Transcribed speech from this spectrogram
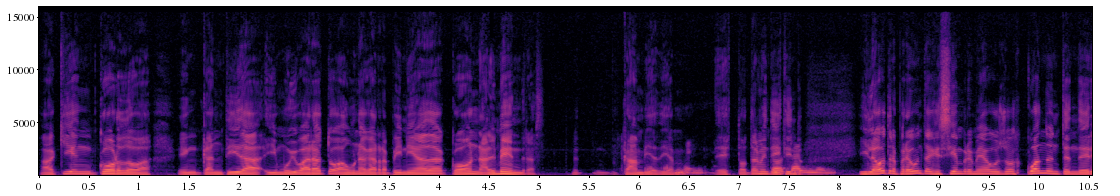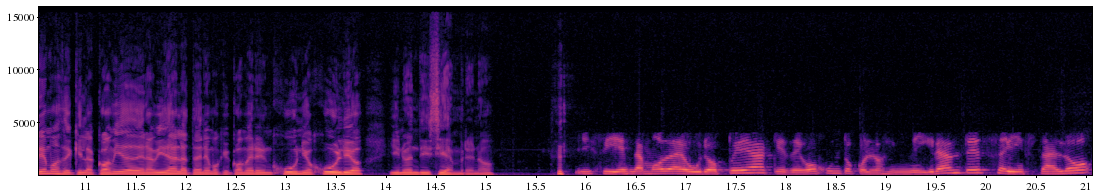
aquí en Córdoba en cantidad y muy barato, a una garrapiñada con almendras. Cambia, digamos. Es totalmente distinto. Y la otra pregunta que siempre me hago yo es cuándo entenderemos de que la comida de Navidad la tenemos que comer en junio, julio y no en diciembre, ¿no? Y sí, es la moda europea que llegó junto con los inmigrantes, se instaló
